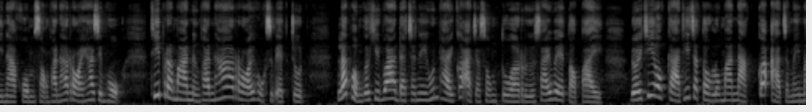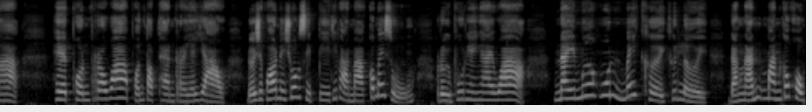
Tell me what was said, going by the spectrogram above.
มีนาคม 2556 ที่ประมาณ 1,561 จุด และผมก็คิดว่าดัชนีหุ้นไทยก็อาจจะทรงตัวหรือไซด์เวย์ต่อไป โดยที่โอกาสที่จะตกลงมาหนักก็อาจจะไม่มาก เหตุผลเพราะว่าผลตอบแทนระยะยาว โดยเฉพาะในช่วง 10 ปีที่ผ่านมาก็ไม่สูง หรือพูดง่าย ๆว่า ในเมื่อหุ้นไม่เคยขึ้นเลย ดังนั้นมันก็คง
